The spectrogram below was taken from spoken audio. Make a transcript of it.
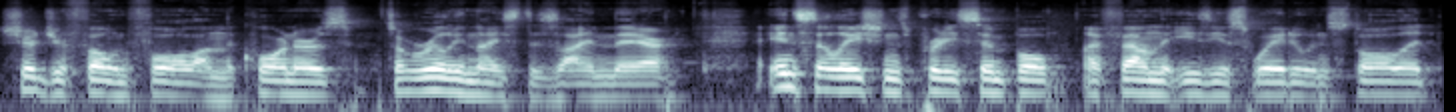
should your phone fall on the corners. So really nice design there. Installation is pretty simple. I found the easiest way to install it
